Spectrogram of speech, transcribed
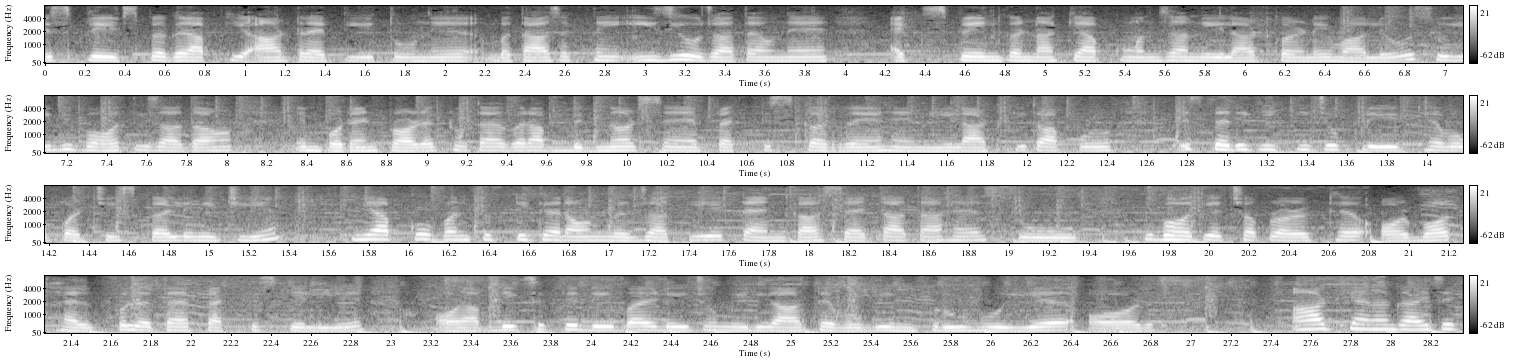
इस प्लेट्स पर अगर आपकी आर्ट रहती है तो उन्हें बता सकते हैं। ईजी हो जाता है उन्हें एक्सप्लेन करना कि आप कौन सा नेल आर्ट करने वाले हो। सो ये भी बहुत ही ज़्यादा इंपॉर्टेंट प्रोडक्ट होता है। अगर आप बिगनर्स हैं प्रैक्टिस कर रहे हैं नील आर्ट की तो आपको इस तरीके की जो प्लेट है वो परचेज़ कर लेनी चाहिए। ये आपको 150 के अराउंड मिल जाती है। टेन का सेट आता है। सो ये बहुत ही अच्छा प्रोडक्ट है और बहुत हेल्पफुल रहता है प्रैक्टिस के लिए। और आप देख सकते हैं डे बाय डे जो मेरी आर्ट है वो भी इम्प्रूव हुई है और आर्ट क्या ना गाइस एक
